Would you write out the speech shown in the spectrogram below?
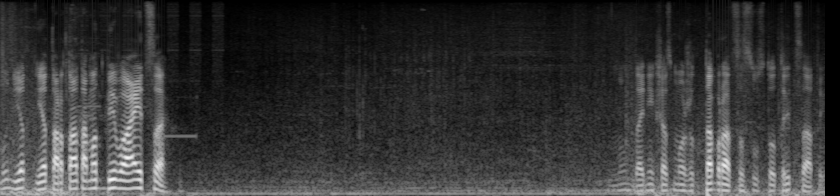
Ну нет, нет, арта там отбивается. Ну, до них сейчас может добраться Су-130.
